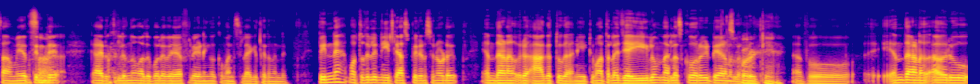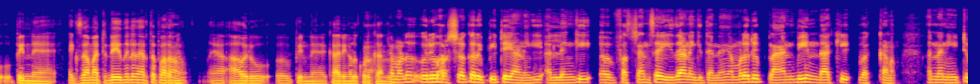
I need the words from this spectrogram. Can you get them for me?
സമയത്തിന്റെ കാര്യത്തിൽ നിന്നും അതുപോലെ വേ ഓഫ് ലേണിംഗ് ഒക്കെ മനസ്സിലാക്കി തരുന്നുണ്ട്. പിന്നെ മൊത്തത്തിൽ നീറ്റ് ആസ്പിരൻസിനോട് എന്താണ് ഒരു ആകത്തുക? നീറ്റ് മാത്രമല്ല ജയിലും നല്ല സ്കോർ കിട്ടിയാണല്ലോ. സ്കോർ കിട്ടിയ. അപ്പോൾ എന്താണ് ആ ഒരു പിന്നെ എക്സാം അറ്റൻഡ് ചെയ്യുന്നതിൽ നേരത്തെ പറഞ്ഞു ആ ഒരു പിന്നെ കാര്യങ്ങൾ കൊടുക്കാൻ നമ്മൾ ഒരു വർഷമൊക്കെ റിപ്പീറ്റ് ചെയ്യുകയാണെങ്കിൽ അല്ലെങ്കിൽ ഫസ്റ്റ് ആൻസർ ചെയ്താണെങ്കിൽ തന്നെ നമ്മളൊരു പ്ലാൻ ബി ഉണ്ടാക്കി വെക്കണം. കാരണം നീറ്റ്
